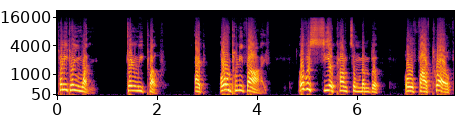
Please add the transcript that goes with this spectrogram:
2021 January 12th At 025 Overseer Council Member 0512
